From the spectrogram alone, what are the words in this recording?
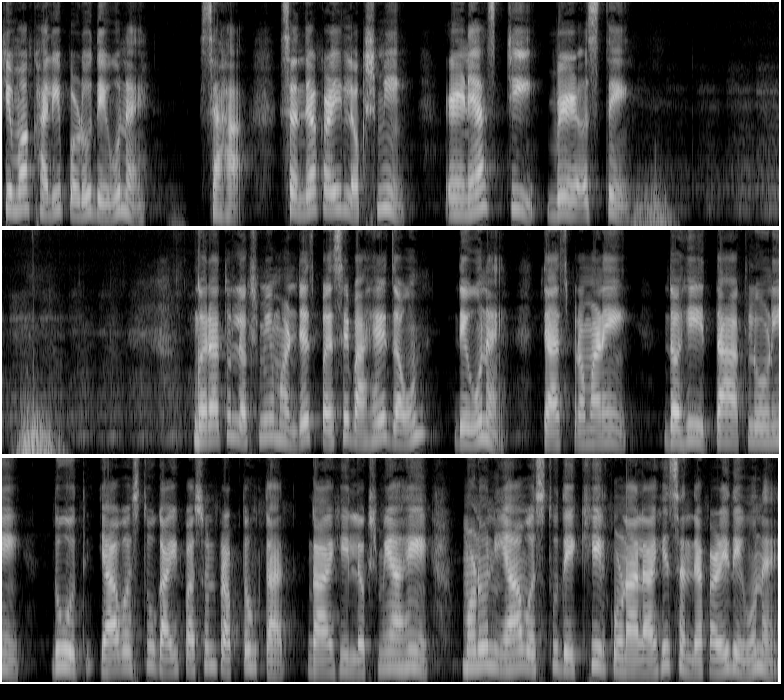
किंवा खाली पडू देऊ नये. सहा. संध्याकाळी लक्ष्मी येण्याची वेळ असते. घरातून लक्ष्मी म्हणजेच पैसे बाहेर जाऊन देऊ नये. त्याचप्रमाणे दही ताक लोणी दूध या वस्तू गायीपासून प्राप्त होतात. गाय ही लक्ष्मी आहे म्हणून या वस्तू देखील कोणालाही संध्याकाळी देऊ नये.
